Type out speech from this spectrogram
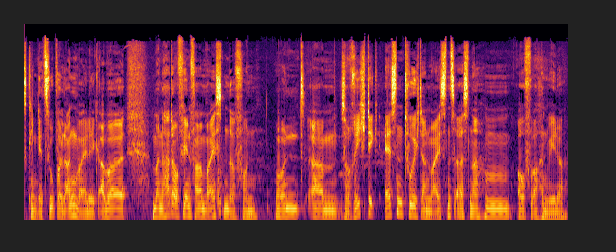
das klingt jetzt super langweilig, aber man hat auf jeden Fall am meisten davon. Und ähm, so richtig essen tue ich dann meistens erst nach dem Aufwachen wieder.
